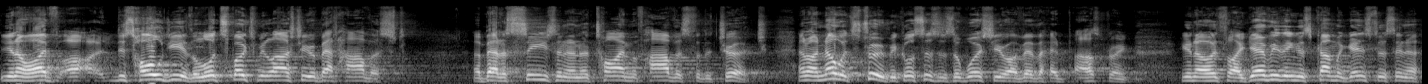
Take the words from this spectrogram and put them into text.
you know, I've, uh, this whole year, the Lord spoke to me last year about harvest, about a season and a time of harvest for the church. And I know it's true because this is the worst year I've ever had pastoring. You know, it's like everything has come against us in, a,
